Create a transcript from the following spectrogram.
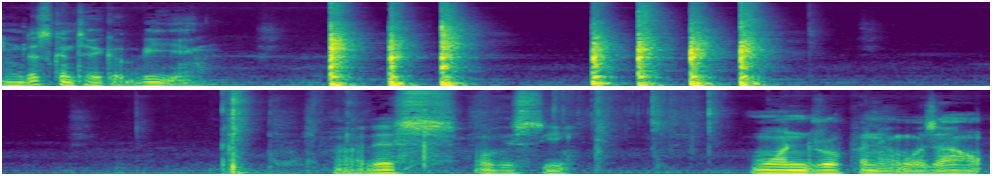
And this can take a beating. Uh, this obviously one drop and it was out.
